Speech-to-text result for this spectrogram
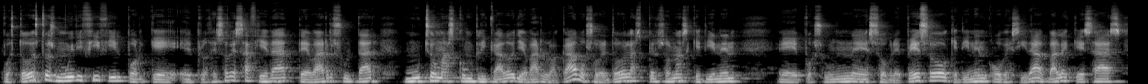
pues todo esto es muy difícil porque el proceso de saciedad te va a resultar mucho más complicado llevarlo a cabo, sobre todo las personas que tienen eh, pues un eh, sobrepeso, que tienen obesidad, ¿vale? Que esas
